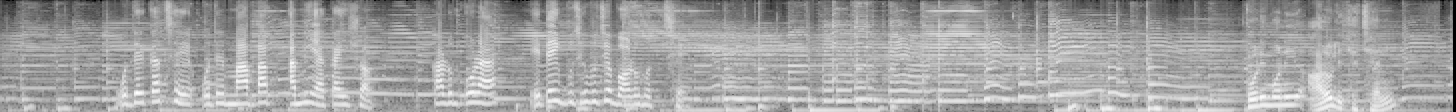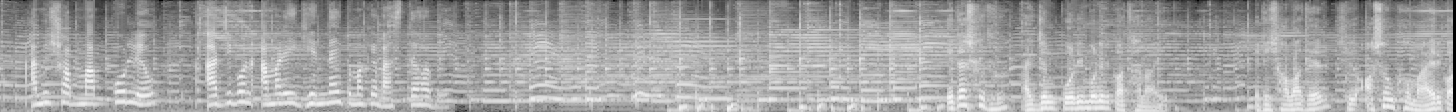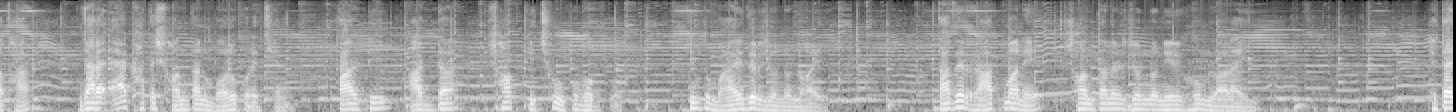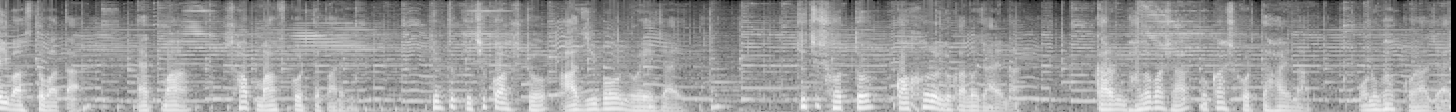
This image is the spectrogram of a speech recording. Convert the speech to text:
ওদের কাছে ওদের মা বাপ আমি একাই সব। কারণ ওরা এটাই বুঝে বুঝে বড় হচ্ছে। পরিমণি আরও লিখেছেন আমি সব মাপ করলেও আজীবন আমার এই ঘেন্নাই তোমাকে বাঁচতে হবে। এটা শুধু একজন পরিমণির কথা নয় এটি সমাজের সেই অসংখ্য মায়ের কথা যারা এক হাতে সন্তান বড় করেছেন, পার্টি, আড্ডা সব কিছু উপভোগ্য। কিন্তু মায়েদের জন্য নয়। তাদের রাত মানে সন্তানের জন্য নির্ঘুম লড়াই। এটাই বাস্তবতা। এক মা সব মাফ করতে পারেন। কিন্তু কিছু কষ্ট আজীবন রয়ে যায়। কিছু সত্য কখনো লুকানো যায় না। কারণ ভালোবাসা প্রকাশ করতে হয় না, অনুভব করা যায়।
